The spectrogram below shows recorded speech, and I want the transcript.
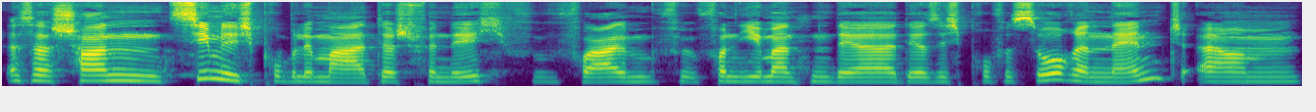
ist das schon ziemlich problematisch, finde ich, vor allem für, von jemandem, der, der sich Professorin nennt. Ähm,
